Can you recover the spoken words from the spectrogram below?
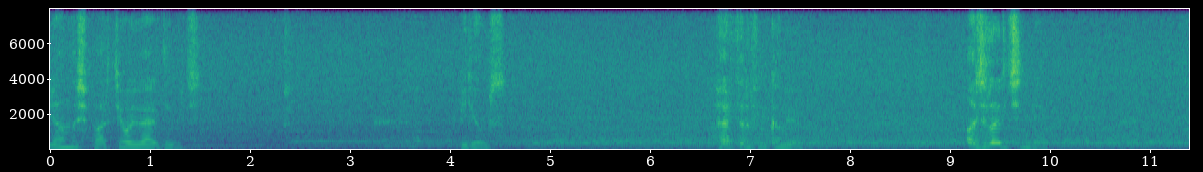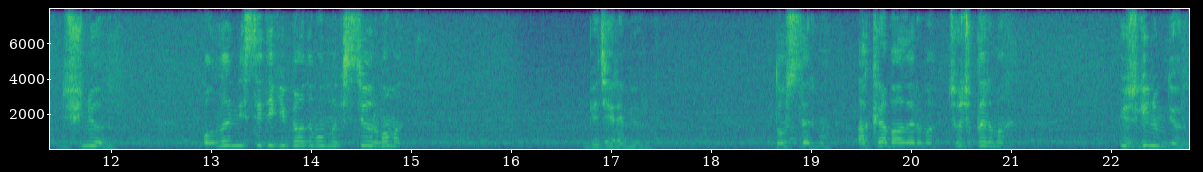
Yanlış partiye oy verdiğim için. Biliyor musun? Her tarafım kanıyor. Acılar içindeyim. Düşünüyorum. Onların istediği gibi bir adam olmak istiyorum ama beceremiyorum. Dostlarıma, akrabalarıma, çocuklarıma üzgünüm diyorum.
